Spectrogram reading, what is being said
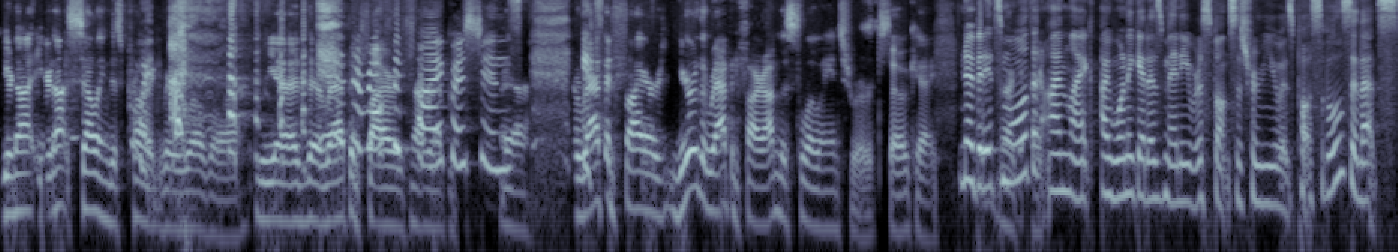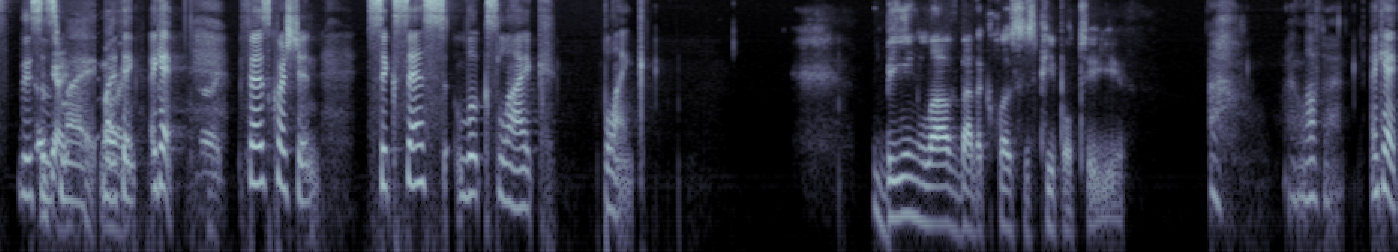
You're not. You're not selling this product very well, Laura. The uh, the rapid fire. Rapid fire questions. Yeah. The it's, rapid fire. You're the rapid fire. I'm the slow answerer. So okay. No, but it's okay. more that I'm like I want to get as many responses from you as possible. So that's this okay. is my my right. thing. Okay. Right. First question: Success looks like blank being loved by the closest people to you. Oh, I love that. Okay.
